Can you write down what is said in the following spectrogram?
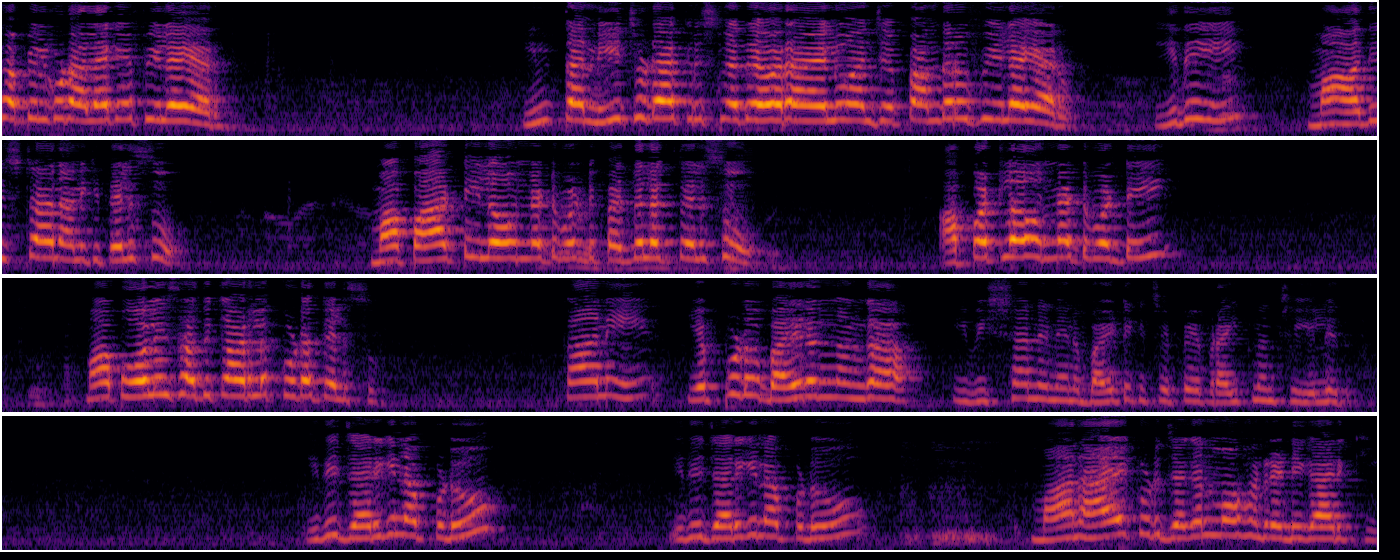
సభ్యులు కూడా అలాగే ఫీల్ అయ్యారు. ఇంత నీచుడా కృష్ణదేవరాయలు అని చెప్పి అందరూ ఫీల్ అయ్యారు. ఇది మా అధిష్టానానికి తెలుసు. మా పార్టీలో ఉన్నటువంటి పెద్దలకు తెలుసు. అప్పట్లో ఉన్నటువంటి మా పోలీస్ అధికారులకు కూడా తెలుసు. కానీ ఎప్పుడు బహిరంగంగా ఈ విషయాన్ని నేను బయటికి చెప్పే ప్రయత్నం చేయలేదు. ఇది జరిగినప్పుడు ఇది జరిగినప్పుడు మా నాయకుడు జగన్మోహన్ రెడ్డి గారికి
